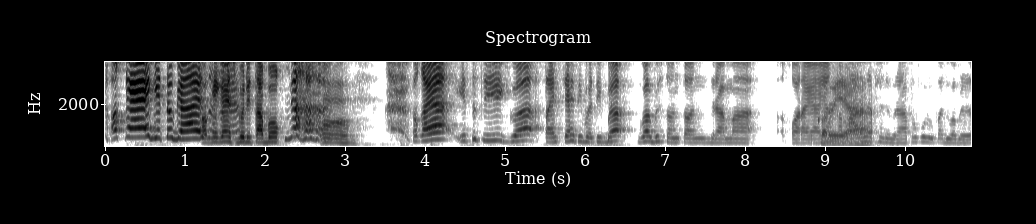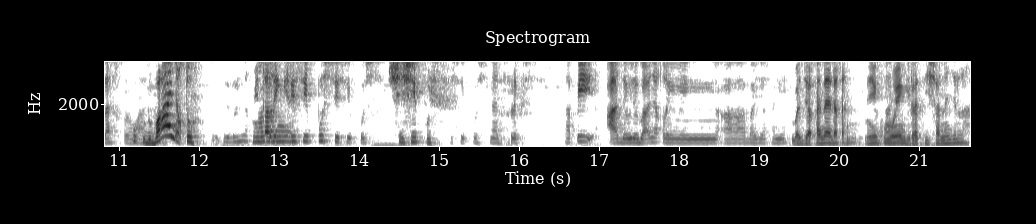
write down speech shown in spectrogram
oke gitu guys. Oke guys gue ditabok. Mm-mm. pokoknya itu sih gue receh tiba-tiba gue habis nonton drama Korea, Korea. yang kemarin episode berapa? Gue lupa 12 kalau uh, udah banyak tuh. Udah banyak. Minta linknya. Sisyphus Sisyphus sisipus. Sisyphus Netflix. Tapi ada udah banyak link-link uh, bajakannya. Bajakannya ada kan? Nih gue mau yang gratisan aja lah.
